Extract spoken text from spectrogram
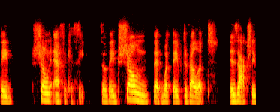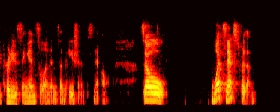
they'd shown efficacy, so they'd shown that what they've developed is actually producing insulin in some patients now. So, what's next for them?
